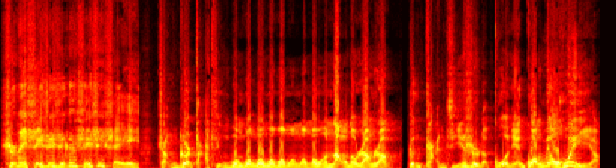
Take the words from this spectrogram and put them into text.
是那谁谁谁跟谁谁谁，整个大厅嗡嗡嗡嗡嗡嗡嗡嗡嗡闹闹嚷嚷，跟赶集似的，过年逛庙会一样。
